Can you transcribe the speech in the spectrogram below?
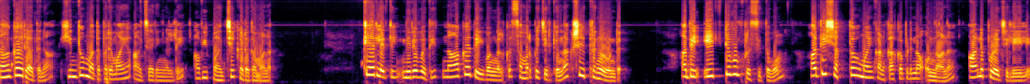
നാഗാരാധന ഹിന്ദു മതപരമായ ആചാരങ്ങളുടെ അവിഭാജ്യ ഘടകമാണ് കേരളത്തിൽ നിരവധി നാഗദൈവങ്ങൾക്ക് സമർപ്പിച്ചിരിക്കുന്ന ക്ഷേത്രങ്ങളുണ്ട്. അതിൽ ഏറ്റവും പ്രസിദ്ധവും അതിശക്തവുമായി കണക്കാക്കപ്പെടുന്ന ഒന്നാണ് ആലപ്പുഴ ജില്ലയിലെ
